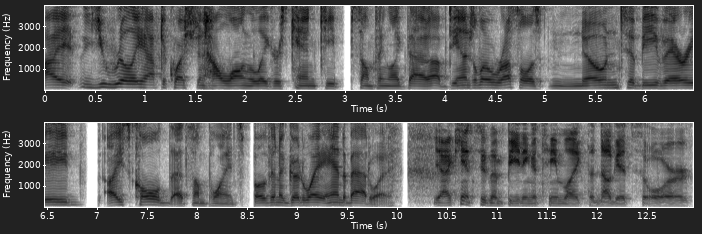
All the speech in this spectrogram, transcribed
I you really have to question how long the Lakers can keep something like that up. D'Angelo Russell is known to be very ice cold at some points, both in a good way and a bad way. yeah, I can't see them beating a team like the Nuggets or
